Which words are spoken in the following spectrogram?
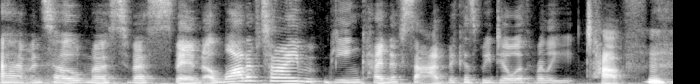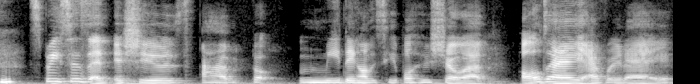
Um, and so most of us spend a lot of time being kind of sad because we deal with really tough Mhm. spaces and issues. Um, but meeting all these people who show up all day, every day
